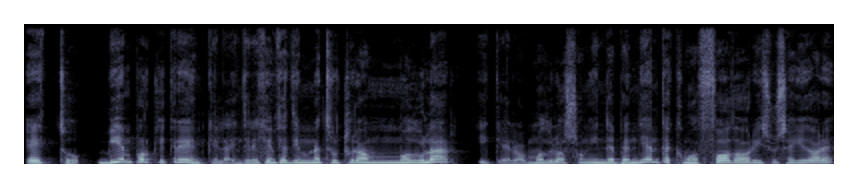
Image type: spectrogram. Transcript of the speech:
esto, bien porque creen que la inteligencia tiene una estructura modular y que los módulos son independientes, como Fodor y sus seguidores,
